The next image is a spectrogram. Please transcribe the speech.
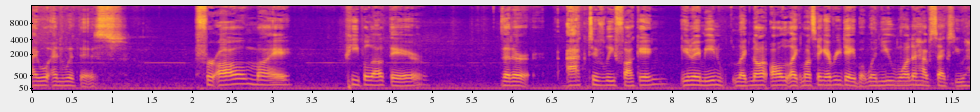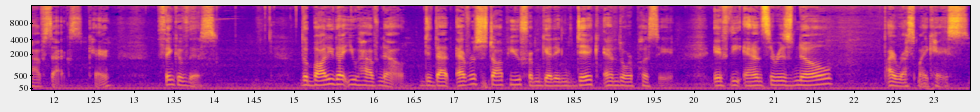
I will end with this for all my people out there that are actively fucking, you know what I mean? Like, not all, like, I'm not saying every day, but when you want to have sex, you have sex, okay? Think of this. The body that you have now, did that ever stop you from getting dick and or pussy? If the answer is no, I rest my case.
